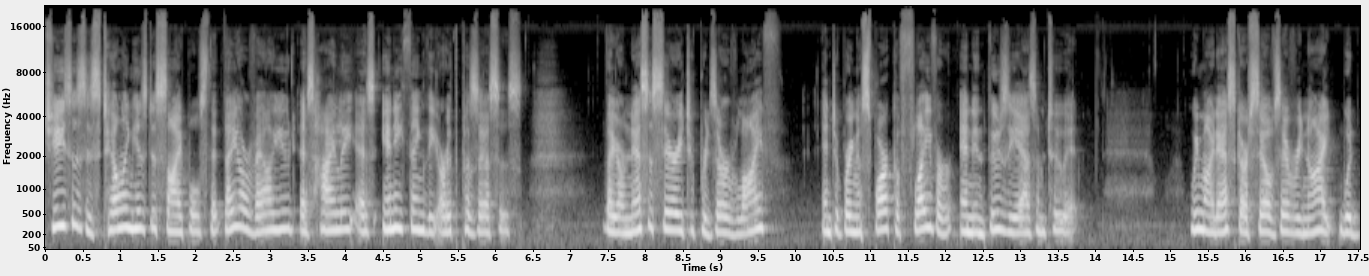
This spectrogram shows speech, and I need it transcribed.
Jesus is telling his disciples that they are valued as highly as anything the earth possesses. They are necessary to preserve life and to bring a spark of flavor and enthusiasm to it. We might ask ourselves every night would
